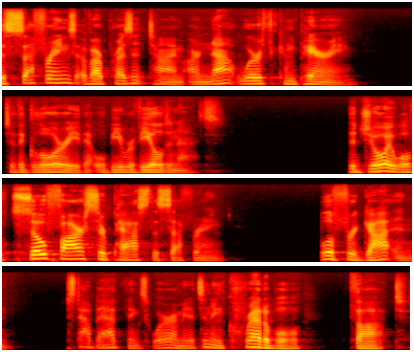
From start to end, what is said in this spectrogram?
the sufferings of our present time are not worth comparing to the glory that will be revealed in us. The joy will so far surpass the suffering. We'll have forgotten just how bad things were. I mean, it's an incredible thought.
